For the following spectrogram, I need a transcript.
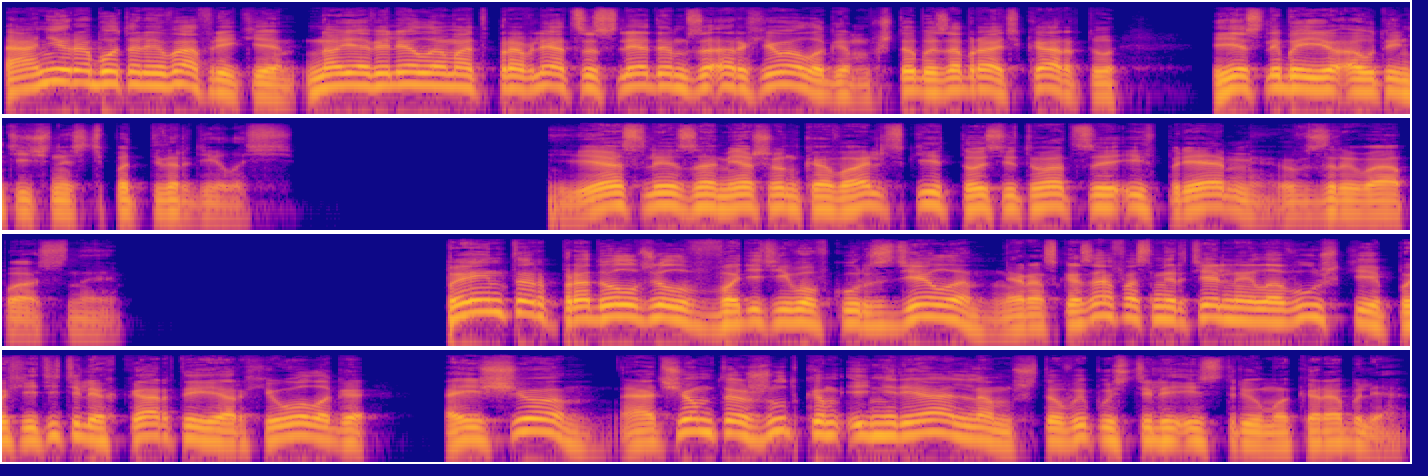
Они работали в Африке, но я велел им отправляться следом за археологом, чтобы забрать карту, если бы ее аутентичность подтвердилась». «Если замешан Ковальский, то ситуация и впрямь взрывоопасная». Пейнтер продолжил вводить его в курс дела, рассказав о смертельной ловушке, похитителях карты и археолога, а еще о чем-то жутком и нереальном, что выпустили из трюма корабля.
